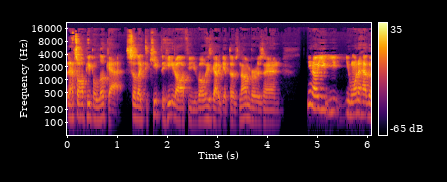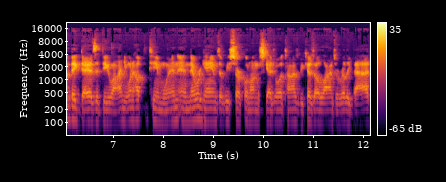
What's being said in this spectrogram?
That's all people look at. So, like, to keep the heat off you, you've always got to get those numbers. And, you know, you, you, you want to have a big day as a D line. You want to help the team win. And there were games that we circled on the schedule at times because O lines were really bad.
